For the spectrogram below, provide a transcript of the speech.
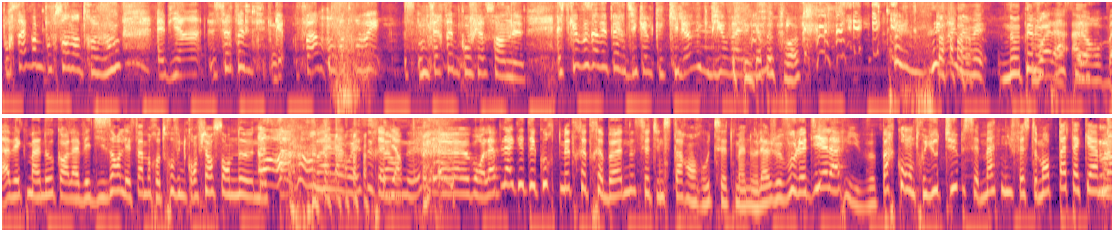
pour 50% d'entre vous, eh bien, certaines femmes ont retrouvé une certaine confiance en eux. Est-ce que vous avez perdu quelques kilos avec C'est une catastrophe. non, mais notez le Voilà, français. alors avec Mano, quand elle avait 10 ans, les femmes retrouvent une confiance en eux, n'est-ce Oh, pas en eux, Voilà, ouais, c'est très ça, bien. Euh, bon, la blague était courte mais très très bonne. C'est une star en route, cette Mano-là. Je vous le dis, elle arrive. Par contre, YouTube, c'est manifestement pas ta cam, hein, non,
